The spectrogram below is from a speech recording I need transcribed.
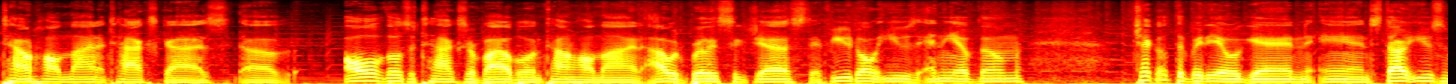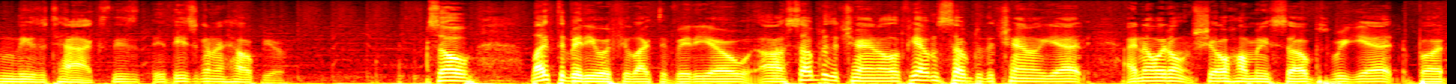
Town Hall 9 attacks, guys. Uh, all of those attacks are viable in Town Hall 9. I would really suggest if you don't use any of them, check out the video again and start using these attacks. These these are going to help you. So like the video if you like the video. Uh, sub to the channel if you haven't subbed to the channel yet. I know I don't show how many subs we get, but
